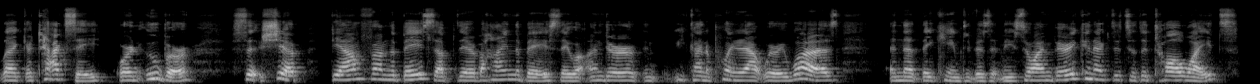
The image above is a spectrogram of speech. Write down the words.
like a taxi or an Uber ship down from the base up there behind the base. They were under, he kind of pointed out where he was and that they came to visit me. So I'm very connected to the tall whites.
